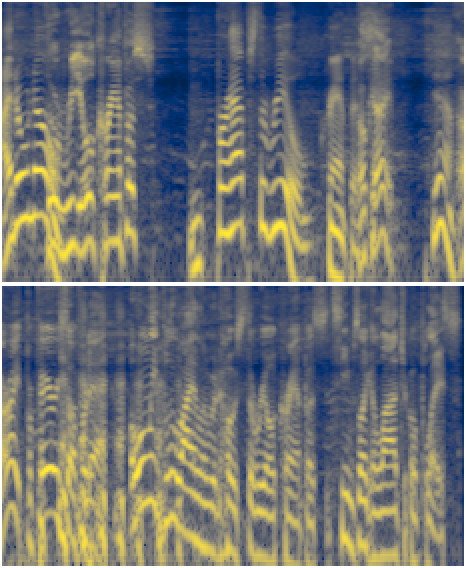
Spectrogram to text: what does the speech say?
I don't know. The real Krampus? Perhaps the real Krampus. Okay. Yeah. All right, prepare yourself for that. Only Blue Island would host the real Krampus. It seems like a logical place.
